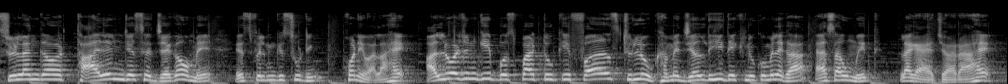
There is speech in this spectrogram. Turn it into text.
श्रीलंका और थाईलैंड जैसे जगहों में इस फ़िल्म की शूटिंग होने वाला है। अल्लू अर्जुन की पुष्पा टू की फ़र्स्ट लुक हमें जल्द ही देखने को मिलेगा, ऐसा उम्मीद लगाया जा रहा है।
